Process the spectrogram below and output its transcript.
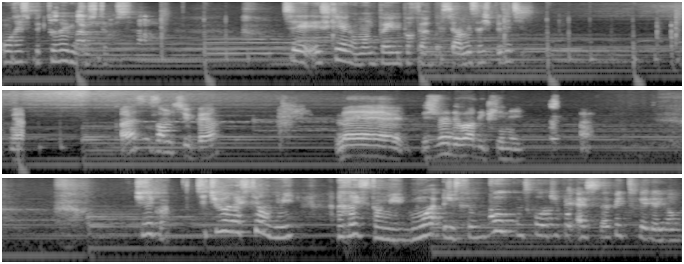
on respectera les distances. Est-ce qu'il en manque pas une pour faire passer un message positif? Ouais, ça semble super. Mais je vais devoir décliner. Tu sais quoi? Si tu veux rester en nuit, reste en nuit. Moi, je serais beaucoup trop occupée à se taper tous les événements.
